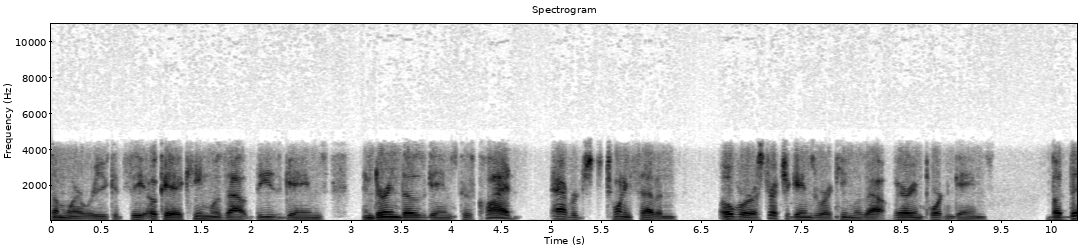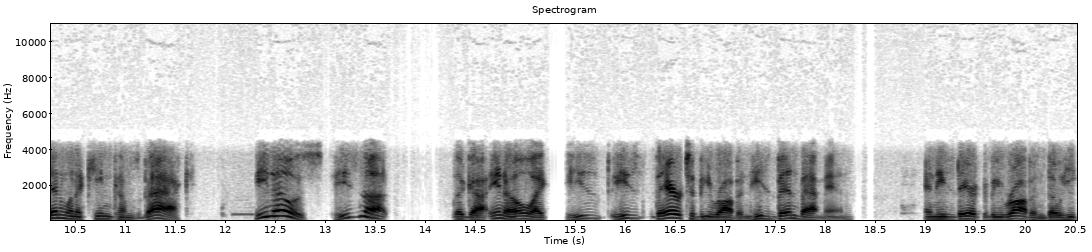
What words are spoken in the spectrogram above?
somewhere where you could see, okay, Akeem was out these games, and during those games, because Clyde averaged 27 over a stretch of games where Akeem was out, very important games. But then when Akeem comes back, he knows he's not the guy. You know, like he's he's there to be Robin. He's been Batman, and he's there to be Robin, though he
